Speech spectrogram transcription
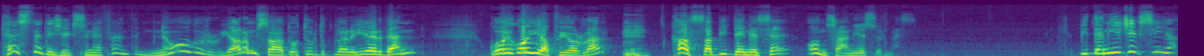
test edeceksin efendim. Ne olur yarım saat oturdukları yerden goy goy yapıyorlar. Kalsa bir denese 10 saniye sürmez. Bir deneyeceksin ya.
